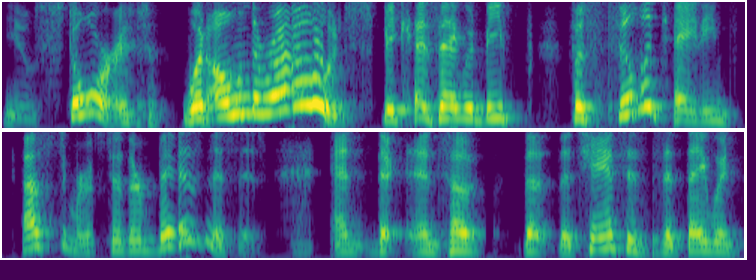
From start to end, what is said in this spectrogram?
you know stores would own the roads because they would be facilitating customers to their businesses and and so the the chances that they would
